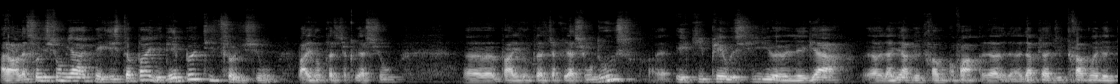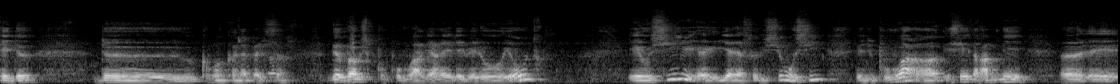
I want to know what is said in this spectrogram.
Alors la solution miracle n'existe pas, il y a des petites solutions. Par exemple la circulation, euh, par exemple la circulation douce, euh, équiper aussi euh, les gares, la gare du tram, enfin la, place du tramway de T2 de comment qu'on appelle ça, de box pour pouvoir garer les vélos et autres. Et aussi, il y a la solution aussi de pouvoir essayer de ramener euh,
